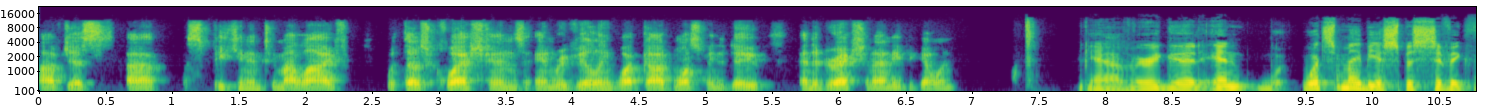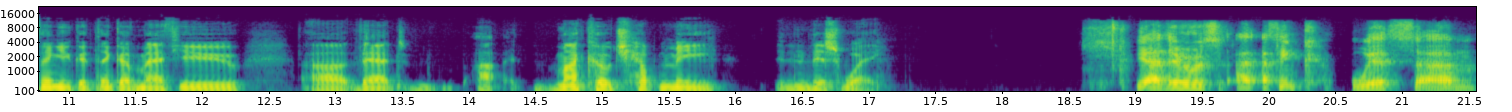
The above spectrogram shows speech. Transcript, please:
of just uh, speaking into my life with those questions and revealing what God wants me to do and the direction I need to go in. Yeah, very good. And what's maybe a specific thing you could think of, Matthew, uh, that I, uh, my coach helped me in this way? Yeah, there was. I, I think with um,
